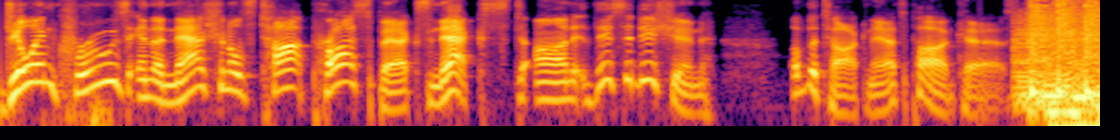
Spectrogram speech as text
Dylan Crews and the Nationals' top prospects next on this edition of the Talk Nats podcast.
